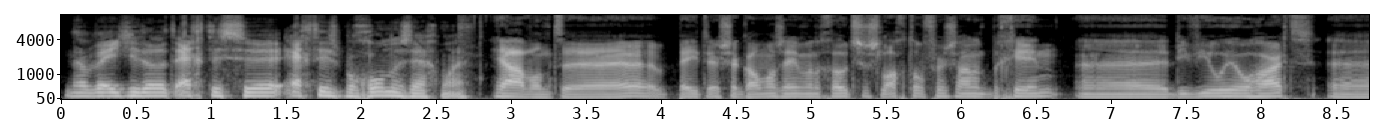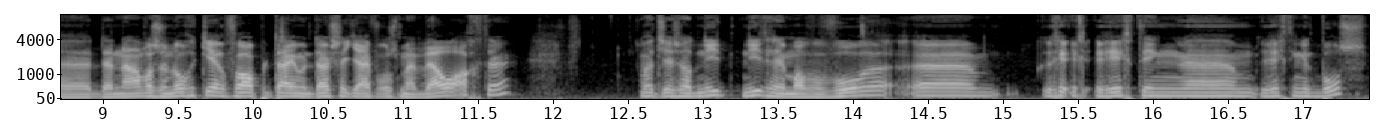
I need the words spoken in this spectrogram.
dan weet je dat het echt is, eh, echt is begonnen, zeg maar. Ja, want eh, Peter Sagan was een van de grootste slachtoffers aan het begin. Eh, die viel heel hard. Eh, daarna was er nog een keer een valpartij, maar daar zat jij volgens mij wel achter. Want jij zat niet, niet helemaal van voren ehm, ri- richting, ehm, richting het bos.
